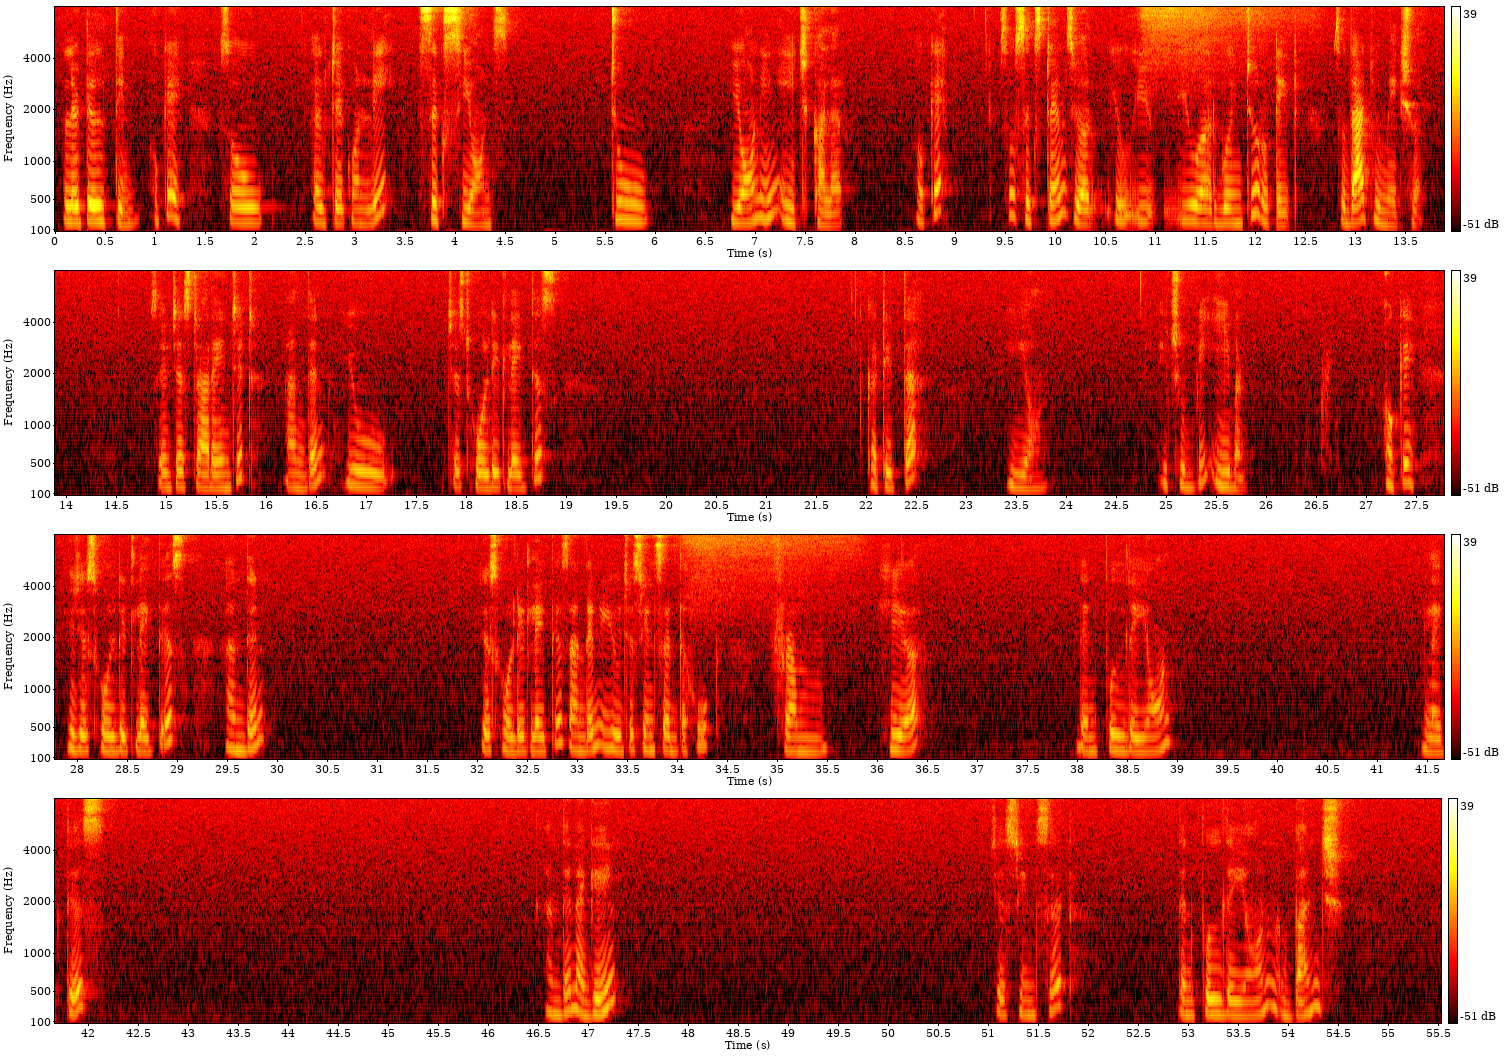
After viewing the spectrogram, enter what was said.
little thin okay so I'll take only 6 yarns 2 yarn in each color. Okay? So 6 times you are you, you you are going to rotate. So that you make sure. So you just arrange it and then you just hold it like this. Cut it the yarn it should be even. Okay? You just hold it like this and then just hold it like this and then you just insert the hook from here then pull the yarn like this and then again just insert then pull the yarn bunch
